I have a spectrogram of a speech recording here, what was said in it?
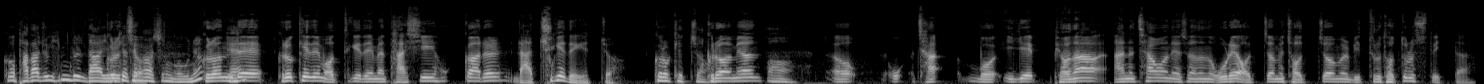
그거 받아주기 힘들다 이렇게 그렇죠. 생각하시는 거군요. 그런데 예. 그렇게 되면 어떻게 되면 다시 호가를 낮추게 되겠죠. 그렇겠죠. 그러면 어, 어 자, 뭐 이게 변화하는 차원에서는 올해 어쩌면 저점을 밑으로 더 뚫을 수도 있다.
